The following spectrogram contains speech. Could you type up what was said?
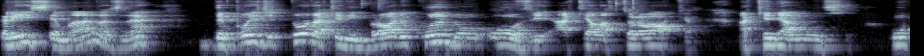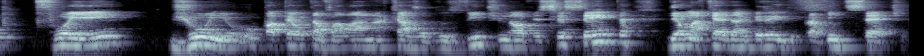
três semanas, né? depois de todo aquele embrólio, quando houve aquela troca, aquele anúncio, foi em junho, o papel estava lá na casa dos 29,60, deu uma queda grande para 27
